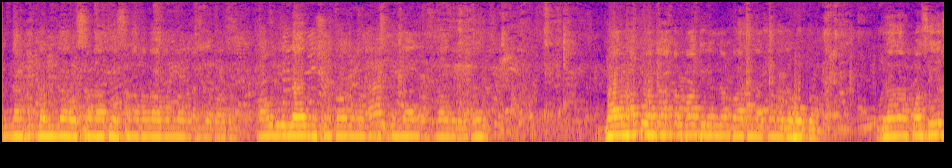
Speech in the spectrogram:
إن الحمد لله والصلاة والسلام على من لا نبي بعده أعوذ بالله من الشيطان الرجيم بسم الله الرحمن الرحيم جاء الحق وجاء الباطل إن الباطل كان زهوقا দুই হাজার পঁচিশ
